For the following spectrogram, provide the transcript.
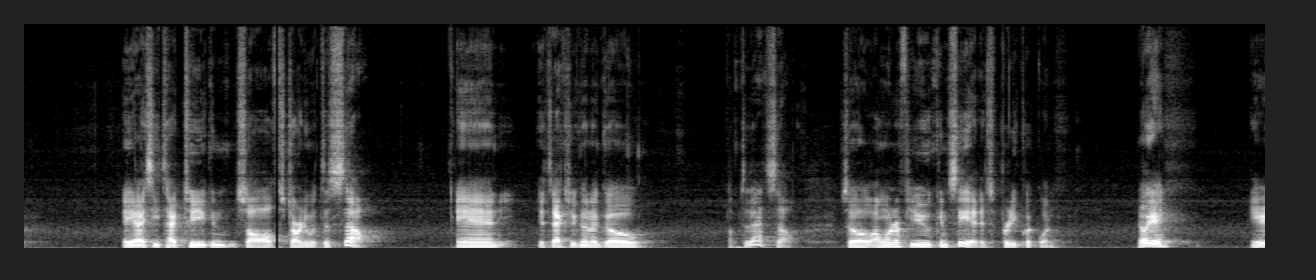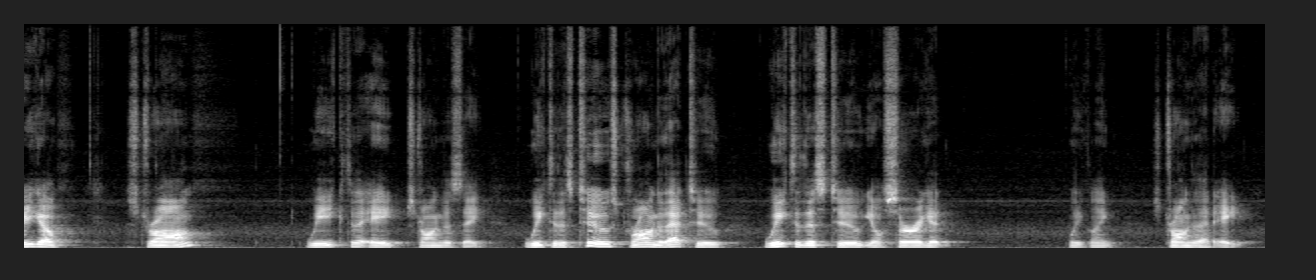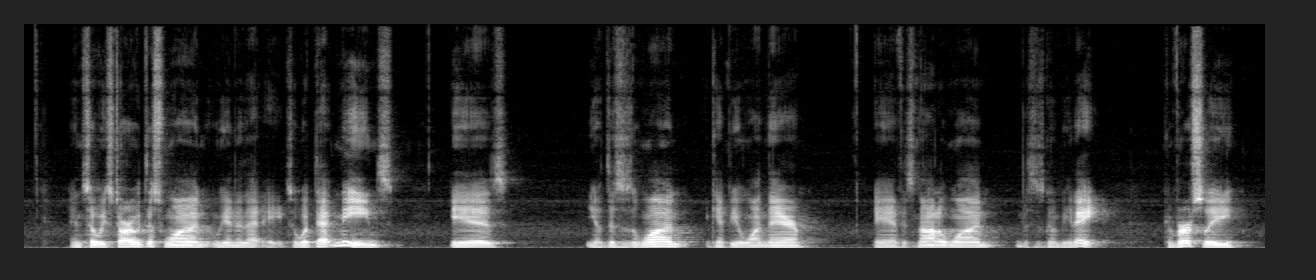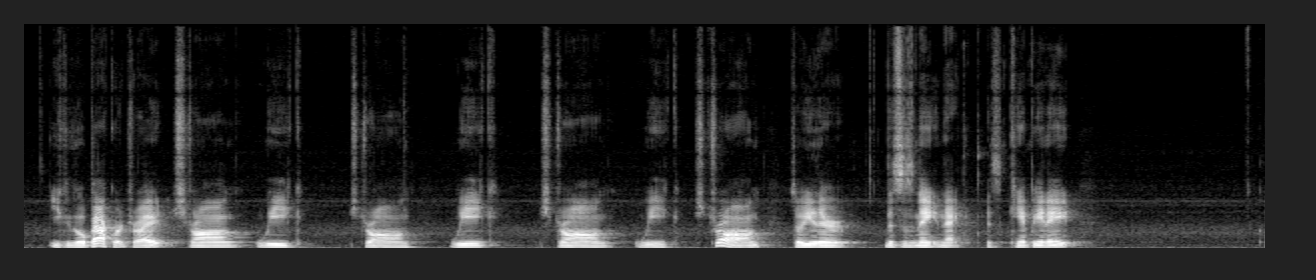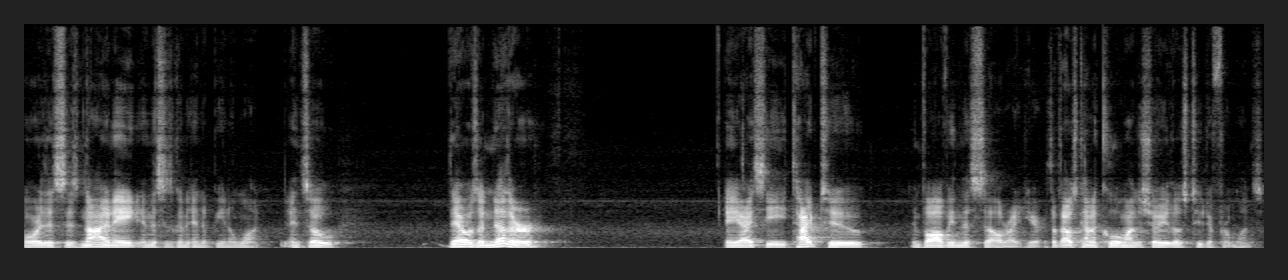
AIC type 2 you can solve starting with this cell. And it's actually going to go up to that cell. So I wonder if you can see it. It's a pretty quick one. Okay, here you go. Strong, weak to the 8, strong to this 8. Weak to this 2, strong to that 2, weak to this 2, you know, surrogate, weak link, strong to that 8. And so we started with this 1, we ended that 8. So what that means is, you know, this is a 1, it can't be a 1 there. And if it's not a 1, this is going to be an 8. Conversely, you could go backwards, right? Strong, weak, strong, weak, strong, weak, strong. So either this is an 8 and that is, can't be an 8, or this is not an 8 and this is going to end up being a 1. And so there was another AIC type 2 involving this cell right here. I thought that was kind of cool. I wanted to show you those two different ones.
